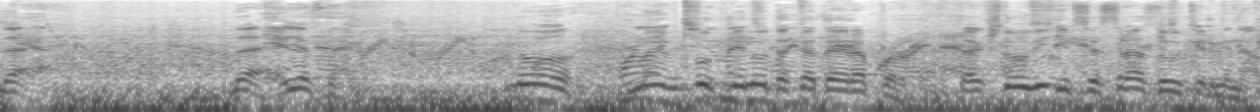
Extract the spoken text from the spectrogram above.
Да. Да, я знаю. Ну, мы в двух минутах от аэропорта, так что увидимся сразу у терминала.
